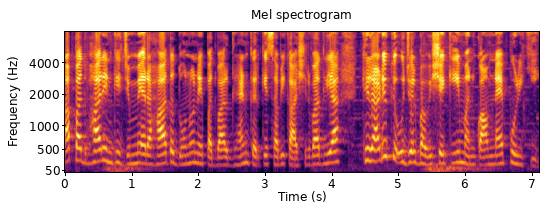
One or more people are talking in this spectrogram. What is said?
अब पदभार इनके जिम्मे रहा तो दोनों ने पदभार ग्रहण करके सभी का आशीर्वाद लिया। खिलाड़ियों के उज्जवल भविष्य की मनोकामनाएँ पूरी की।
